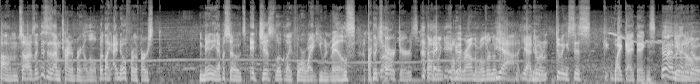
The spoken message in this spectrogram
Um, so I was like, this is I'm trying to bring a little, but like I know for the first many episodes, it just looked like four white human males are the Well, characters, fumbling, fumbling around the wilderness. yeah, yeah, doing doing cis white guy things. Yeah, and you and, you know. know,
